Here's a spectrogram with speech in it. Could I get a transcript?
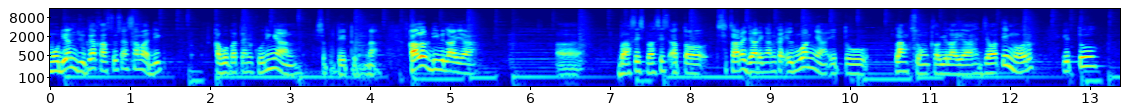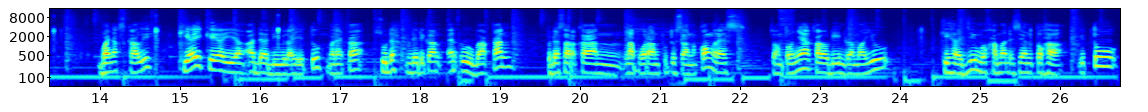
Kemudian juga kasusnya sama di Kabupaten Kuningan, seperti itu. Nah, kalau di wilayah eh, basis-basis uh, atau secara jaringan keilmuannya itu langsung ke wilayah Jawa Timur, itu banyak sekali kiai-kiai yang ada di wilayah itu, mereka sudah mendirikan NU, bahkan berdasarkan laporan putusan Kongres Contohnya kalau di Indramayu, Ki Haji Muhammad Zain Toha itu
